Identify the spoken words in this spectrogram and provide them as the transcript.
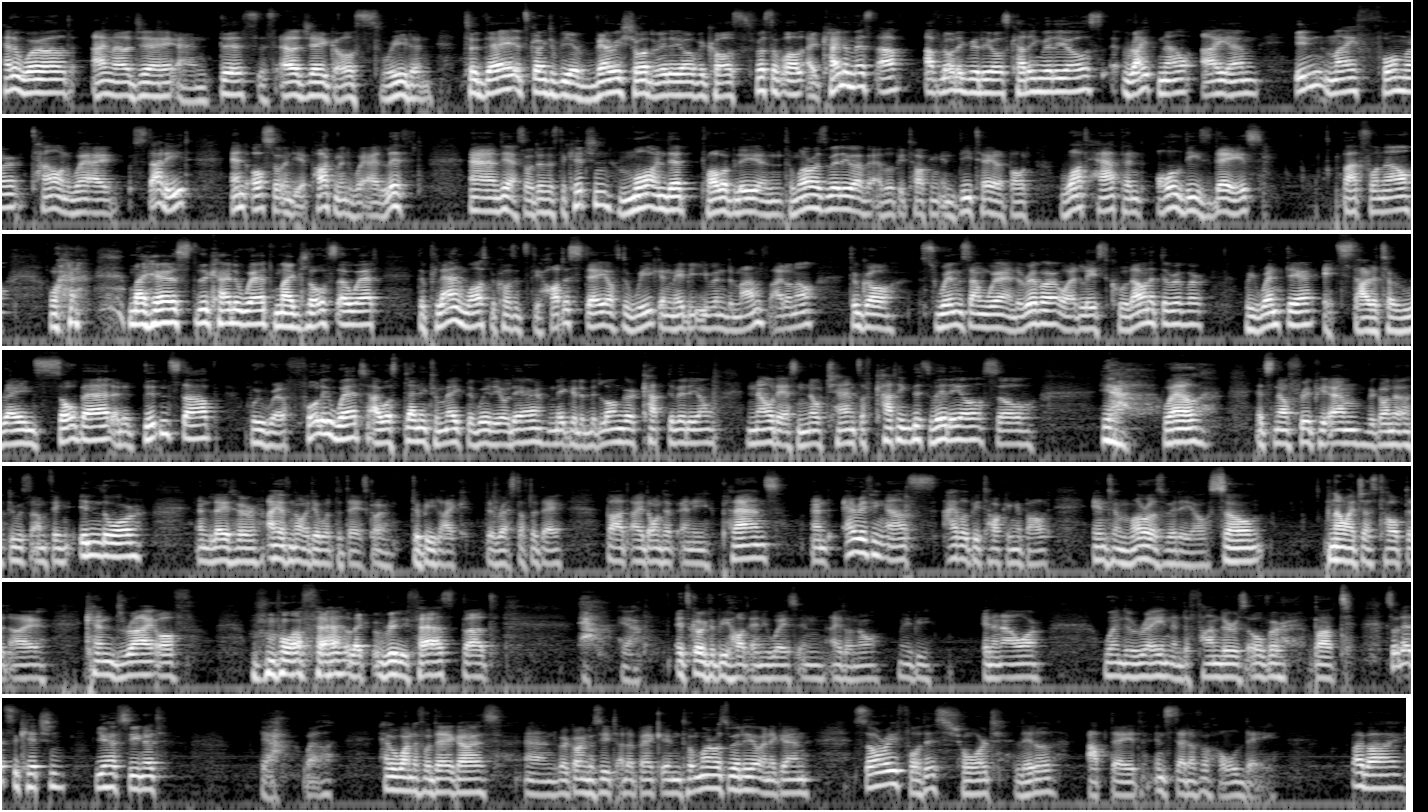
Hello world, I'm LJ and this is LJ Goes Sweden. Today it's going to be a very short video because first of all I kind of messed up uploading videos, cutting videos. Right now I am in my former town where I studied and also in the apartment where I lived. And yeah, so this is the kitchen. More on that probably in tomorrow's video where I will be talking in detail about what happened all these days. But for now, my hair is still kind of wet, my clothes are wet. The plan was, because it's the hottest day of the week and maybe even the month, I don't know, to go swim somewhere in the river or at least cool down at the river. We went there, it started to rain so bad and it didn't stop. We were fully wet. I was planning to make the video there, make it a bit longer, cut the video. Now there's no chance of cutting this video, so yeah, well, it's now 3 p.m. We're gonna do something indoor and later I have no idea what the day is going to be like the rest of the day but I don't have any plans. And everything else I will be talking about in tomorrow's video. So now I just hope that I can dry off more fast like really fast but yeah, yeah. It's going to be hot anyways in I don't know maybe in an hour when the rain and the thunder is over but so that's the kitchen. You have seen it. Yeah well have a wonderful day, guys, and we're going to see each other back in tomorrow's video. And again, sorry for this short little update instead of a whole day. Bye bye.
